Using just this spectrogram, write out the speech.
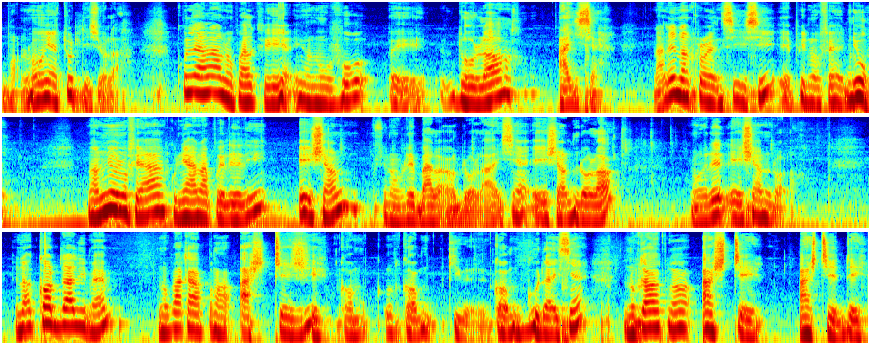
Bon, nous avons toute liste là. Quand là, nous allons créer un nouveau dollar haïtien. nan le nan currency ici, et puis nous fait new. Dans new, nous fait, hein, qu'on y a après les Asian, si nous voulons balancer en dollar ici, Asian dollar, nous voulons Asian dollar. Et dans le code là lui-même, nous pas qu'à prendre HTG comme, comme, comme good haïtien, nous qu'à prendre HT, HTD,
